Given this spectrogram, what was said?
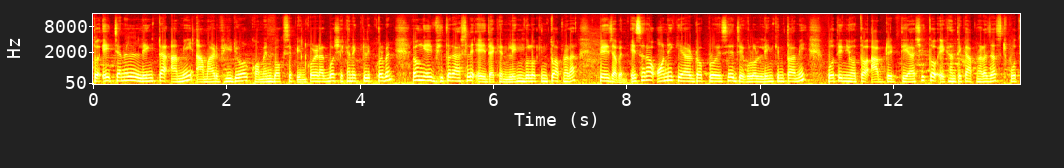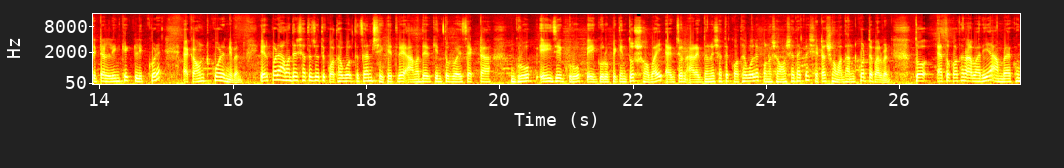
তো এই চ্যানেলের লিঙ্কটা আমি আমার ভিডিওর কমেন্ট বক্সে পিন করে রাখব, সেখানে ক্লিক করবেন এবং এই ভিতরে আসলে এই দেখেন লিঙ্কগুলো কিন্তু আপনারা পেয়ে যাবেন। এছাড়া অনেক এয়ারড্রপ রয়েছে যেগুলোর লিঙ্ক কিন্তু আমি প্রতিনিয়ত আপডেট দিয়ে আসি, তো এখান থেকে আপনারা জাস্ট প্রতিটা লিঙ্কে ক্লিক করে অ্যাকাউন্ট করে নেবেন। এরপরে আমাদের সাথে যদি কথা বলতে চান, সেক্ষেত্রে আমাদের কিন্তু রয়েছে একটা গ্রুপ এই যে গ্রুপ এই গ্রুপে কিন্তু সবাই একজন আরেকজনের সাথে কথা বলে কোনো সমস্যা থাকলে সেটা সমাধান করতে পারবেন। তো এত কথা না বাড়িয়ে আমরা এখন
